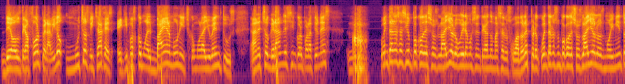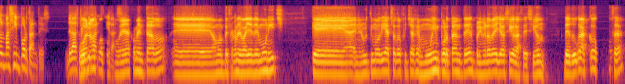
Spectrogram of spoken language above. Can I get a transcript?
de Old Trafford. Pero ha habido muchos fichajes. Equipos como el Bayern Múnich, como la Juventus, han hecho grandes incorporaciones. Cuéntanos así un poco de soslayo, luego iremos entrando más en los jugadores, pero cuéntanos un poco de soslayo los movimientos más importantes de las Bueno, principales pues como bien has comentado, eh, vamos a empezar con el Bayern de Múnich, que en el último día ha hecho dos fichajes muy importantes. El primero de ellos ha sido la cesión de Douglas Costa,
